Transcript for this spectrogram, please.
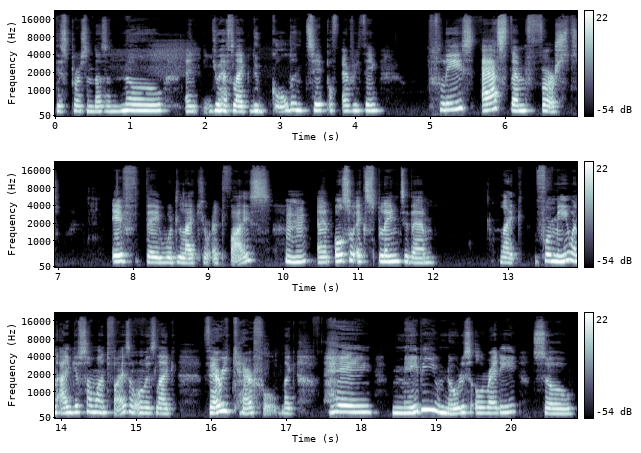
this person doesn't know and you have like the golden tip of everything, please ask them first if they would like your advice hmm and also explain to them like for me when i give someone advice i'm always like very careful. Like hey maybe you notice already so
